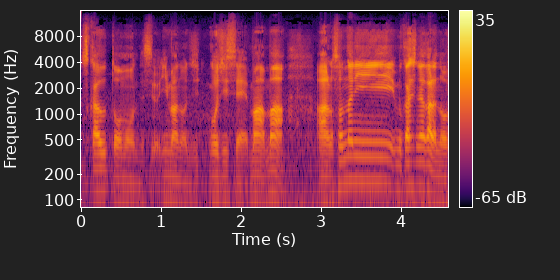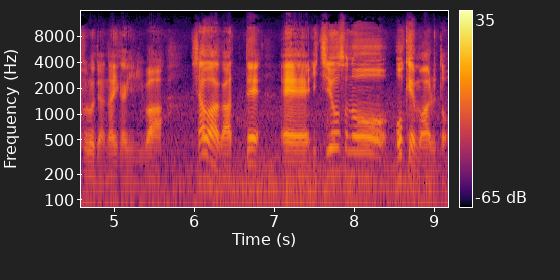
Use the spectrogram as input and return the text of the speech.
使うと思うんですよ。今のご時世。まあまああのそんなに昔ながらのお風呂ではない限りはシャワーがあって、えー、一応その桶もあると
